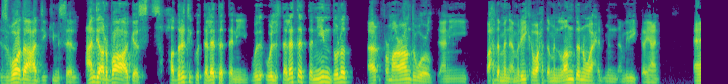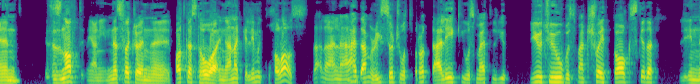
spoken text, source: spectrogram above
الأسبوع ده هديكي مثال. عندي أربعة جاست حضرتك والثلاثه التانيين والثلاثة التانيين دول from around the world. يعني واحدة من أمريكا واحدة من لندن وواحد من أمريكا يعني. And this is not يعني الناس فاكرة إن البودكاست هو إن أنا أكلمك وخلاص. لا أنا أنا قاعد أعمل research واتفرجت عليكي وسمعت اليو- اليوتيوب وسمعت شوية talks كده. لأن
